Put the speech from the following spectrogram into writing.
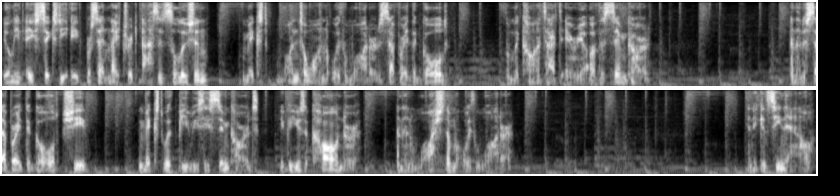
You'll need a 68% nitric acid solution mixed one to one with water to separate the gold from the contact area of the SIM card. And then to separate the gold sheet mixed with PVC SIM cards, you can use a colander and then wash them with water. And you can see now,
